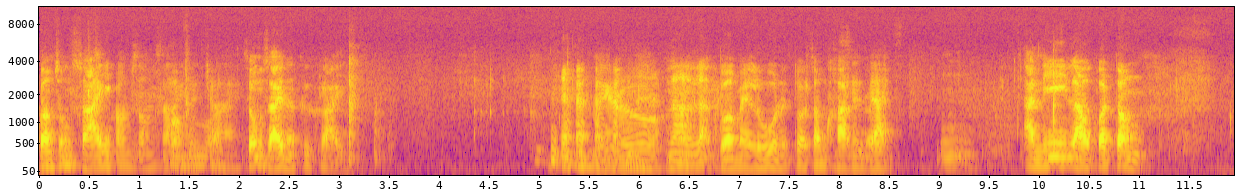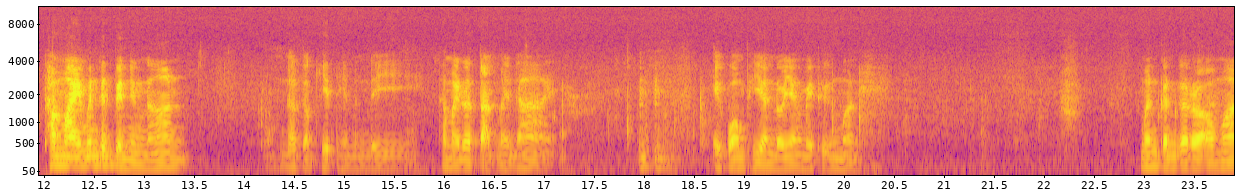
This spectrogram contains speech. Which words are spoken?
ความสงสัย ความสงสัยในใจสงสัยนั่นคือใคร ไม่รู้นั่นละตัวไม่รู้นะตัวสำคัญคือเลย that อืมอันนี้เราก็ต้องทำไมมันถึงเป็นอย่างนั้น เราต้องคิดให้มันดีทำไมเราตัดไม่ได้ไอ้ความเพียรเรายังไม่ถึงมันเหมือนกันกับเราเอาไม้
